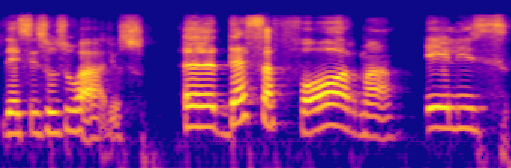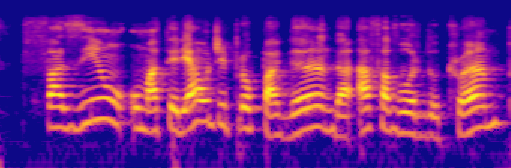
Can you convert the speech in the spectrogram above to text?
desses usuários. Uh, dessa forma, eles faziam o material de propaganda a favor do Trump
